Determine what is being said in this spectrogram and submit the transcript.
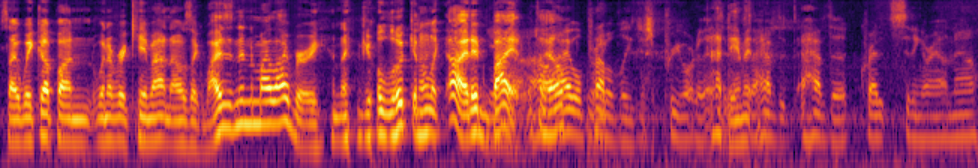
So I wake up on whenever it came out, and I was like, "Why isn't it in my library?" And I go look, and I'm like, "Oh, I didn't buy it. What the I'll- hell?" I will probably just pre-order that. God today, damn it. I have the I have the credits sitting around now,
